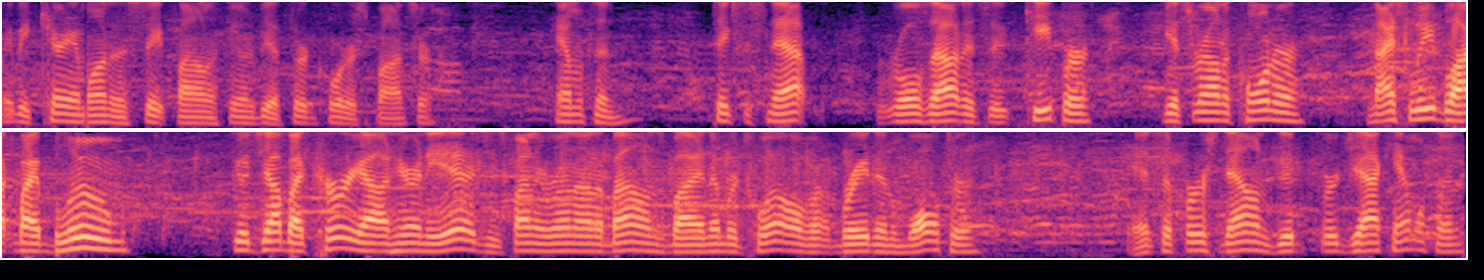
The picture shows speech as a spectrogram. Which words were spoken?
maybe carry them on to the state final if you want to be a third quarter sponsor. Hamilton takes the snap, rolls out. It's a keeper, gets around the corner. Nice lead block by Bloom. Good job by Curry out here on the edge. He's finally run out of bounds by number 12, uh, Braden Walter. It's a first down. Good for Jack Hamilton.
